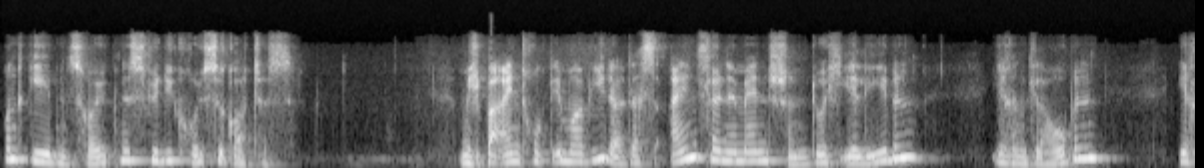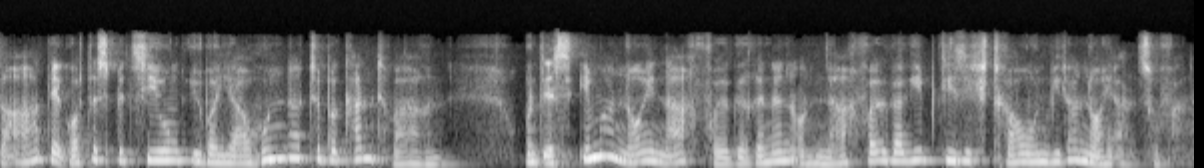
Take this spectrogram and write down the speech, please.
und geben Zeugnis für die Größe Gottes. Mich beeindruckt immer wieder, dass einzelne Menschen durch ihr Leben, ihren Glauben, ihre Art der Gottesbeziehung über Jahrhunderte bekannt waren und es immer neue Nachfolgerinnen und Nachfolger gibt, die sich trauen, wieder neu anzufangen.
